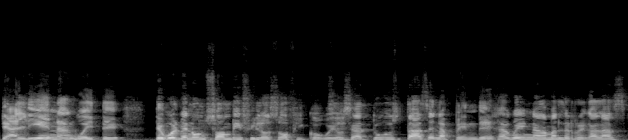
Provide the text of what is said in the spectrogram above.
te alienan, güey, te... Te vuelven un zombie filosófico, güey. Sí. O sea, tú estás en la pendeja, güey, nada más le regalas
